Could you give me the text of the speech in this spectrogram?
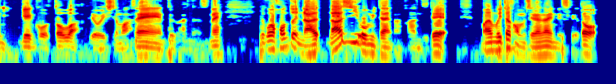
に原稿等は用意してませんという感じなんですね。で、これ本当にララジオみたいな感じで、前も言ったかもしれないんですけど、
